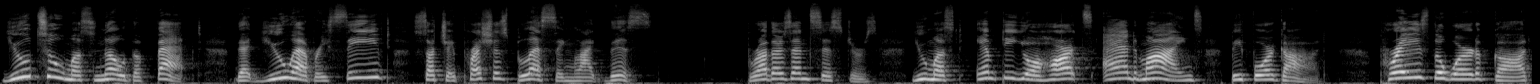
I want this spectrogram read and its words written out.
You too must know the fact that you have received such a precious blessing like this. Brothers and sisters, you must empty your hearts and minds before God. Praise the Word of God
